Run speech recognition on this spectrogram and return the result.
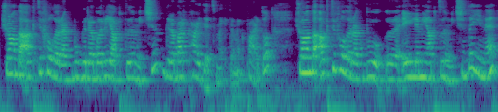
Şu anda aktif olarak bu grabarı yaptığım için, grabar kaydetmek demek pardon. Şu anda aktif olarak bu e, eylemi yaptığım için de yine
